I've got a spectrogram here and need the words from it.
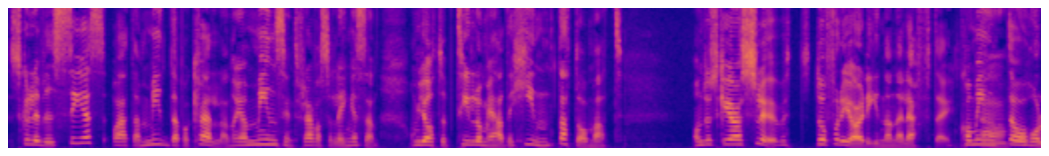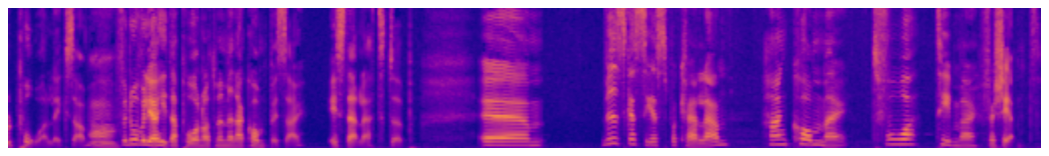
skulle vi ses och äta middag på kvällen och jag minns inte för det här var så länge sedan om jag typ till och med hade hintat om att om du ska göra slut, då får du göra det innan eller efter. Kom Ja. inte och håll på liksom. Ja. För då vill jag hitta på något med mina kompisar istället typ. Ehm, vi ska ses på kvällen, han kommer två timmar för sent.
